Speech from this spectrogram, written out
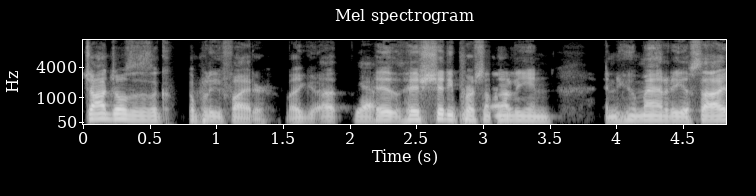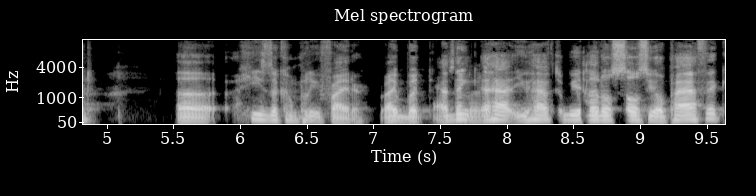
Jon Jones is a complete fighter. Like uh, Yeah. his his shitty personality and and humanity aside, uh, he's a complete fighter, right? But I think you have to be a little sociopathic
